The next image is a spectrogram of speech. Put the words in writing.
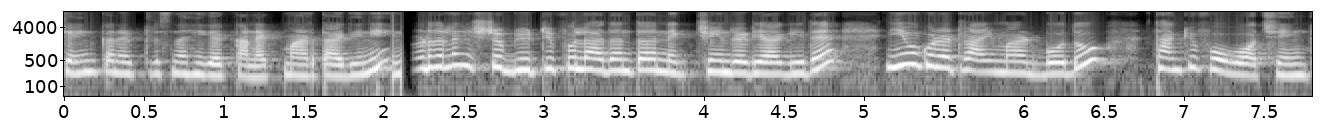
ಚೈನ್ ಕನೆಕ್ಟರ್ಸ್ನ ಹೀಗೆ ಕನೆಕ್ಟ್ ಮಾಡ್ತಾ ಇದ್ದೀನಿ. ನೋಡೋದಲ್ಲ ಇಷ್ಟು ಬ್ಯೂಟಿಫುಲ್ ಆದಂಥ ನೆಕ್ ಚೈನ್ ರೆಡಿ ಆಗಿದೆ. ನೀವು ಕೂಡ ಟ್ರೈ ಮಾಡ್ಬೋದು. ಥ್ಯಾಂಕ್ ಯು ಫಾರ್ ವಾಚಿಂಗ್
